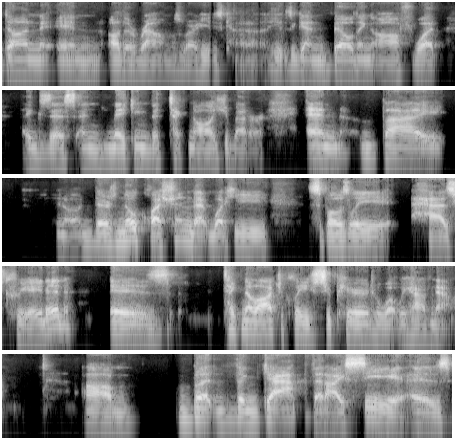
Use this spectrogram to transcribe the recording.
done in other realms, where he's kind of he's again building off what exists and making the technology better. And by, you know, there's no question that what he supposedly has created is technologically superior to what we have now. Um, but the gap that i see is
